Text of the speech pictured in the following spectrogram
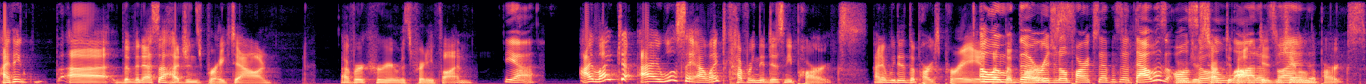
I think uh the Vanessa Hudgens breakdown of her career was pretty fun. yeah. I liked. I will say I liked covering the Disney parks. I know we did the parks parade. Oh, and the, original parks episode that was also a lot of Disney fun. and the parks.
